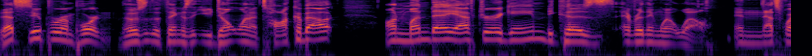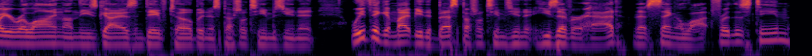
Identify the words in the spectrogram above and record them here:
That's super important. Those are the things that you don't want to talk about on Monday after a game because everything went well. And that's why you're relying on these guys and Dave Tobin, a special teams unit. We think it might be the best special teams unit he's ever had. that's saying a lot for this team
